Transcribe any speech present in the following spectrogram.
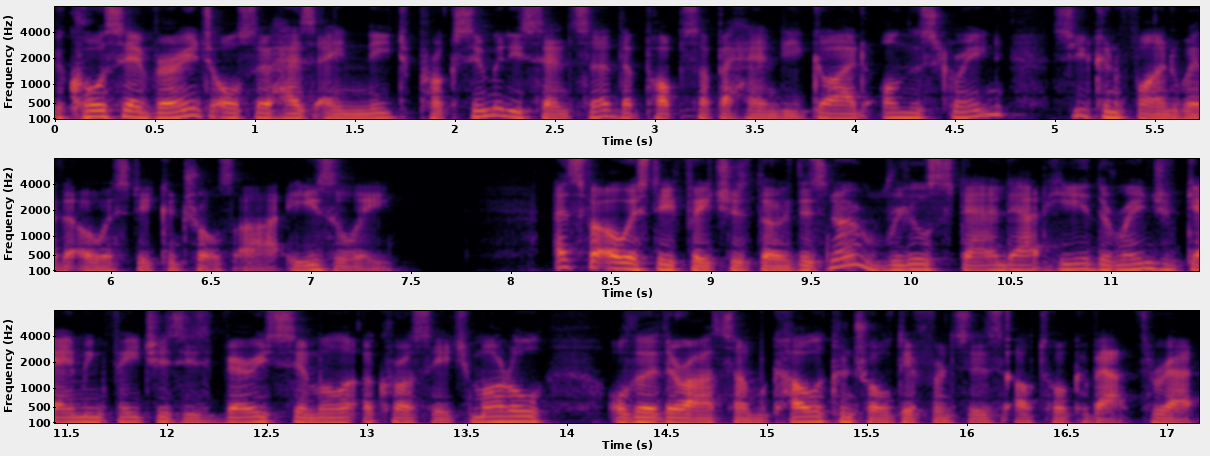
The Corsair variant also has a neat proximity sensor that pops up a handy guide on the screen so you can find where the OSD controls are easily. As for OSD features though, there's no real standout here. The range of gaming features is very similar across each model, although there are some color control differences I'll talk about throughout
